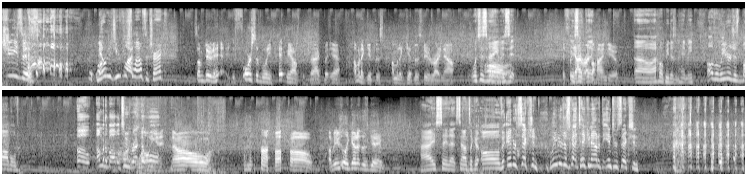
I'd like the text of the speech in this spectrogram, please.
Jesus! Neil, did you just What? fly off the track? Some dude hit, forcibly hit me off the track, but yeah, I'm gonna get this. I'm gonna get this dude right now. What's his name? Oh. Is it? It's the guy it right the- behind you. Oh, I hope he doesn't hit me. Oh, the leader just bobbled. Oh, I'm gonna bobble too, right in the wall. it. No. Oh, I'm usually good at this game. I say that sounds like a. Oh, the intersection! Leader just got taken out at the intersection. that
